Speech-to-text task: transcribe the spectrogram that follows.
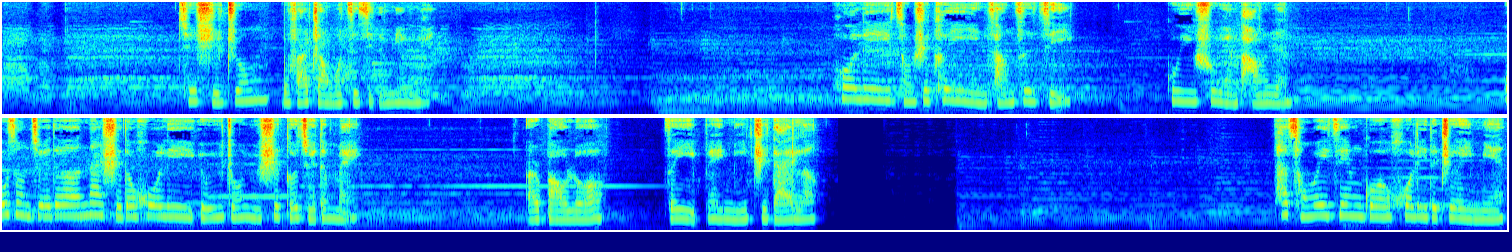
却始终无法掌握自己的命运。霍利总是刻意隐藏自己，故意疏远旁人。我总觉得那时的霍利有一种与世隔绝的美，而保罗则已被迷之呆了。他从未见过霍利的这一面，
